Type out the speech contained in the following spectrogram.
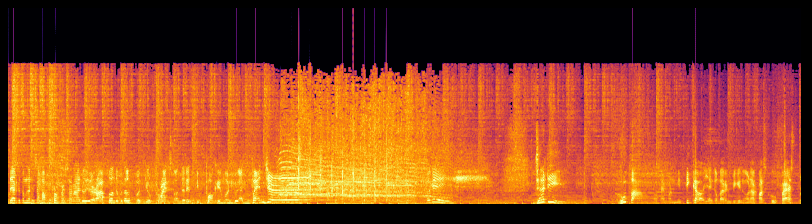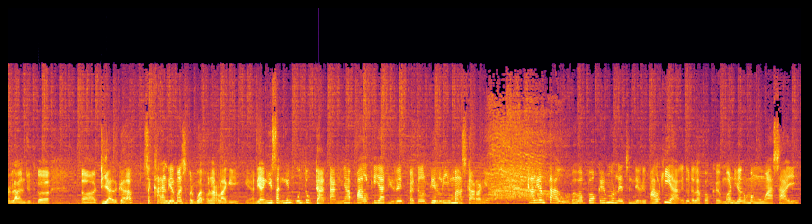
there ketemu lagi sama Profesor Ado your Raffle on the battle put your friends on the red di Pokemon Go Adventure. Oke. Jadi Hupa Pokemon mythical yang kemarin bikin owner pas Go Fest berlanjut ke uh, Dialga. Sekarang dia masih berbuat owner lagi. Ya dia ngisengin untuk datangnya Palkia di raid battle tier 5 sekarang ya kalian tahu bahwa Pokemon legendary Palkia itu adalah Pokemon yang menguasai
